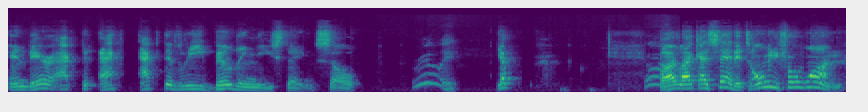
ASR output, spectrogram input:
and they're act, act, actively building these things. So, Really? yep. But like I said, it's only for one.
